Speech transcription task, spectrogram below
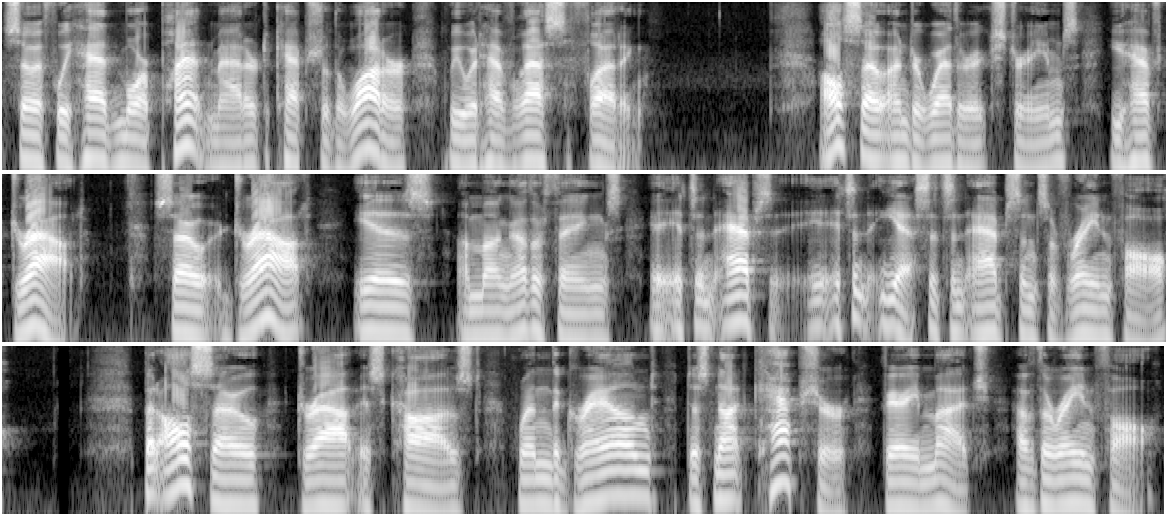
So if we had more plant matter to capture the water, we would have less flooding. Also, under weather extremes, you have drought. So, drought is, among other things, it's an abs- it's an yes, it's an absence of rainfall. But also, drought is caused when the ground does not capture very much of the rainfall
